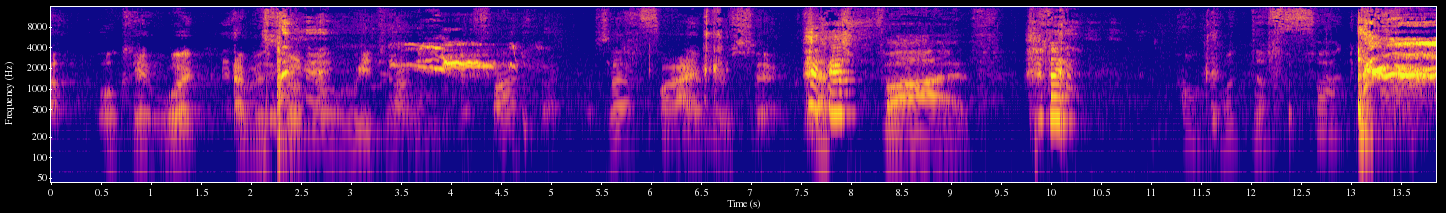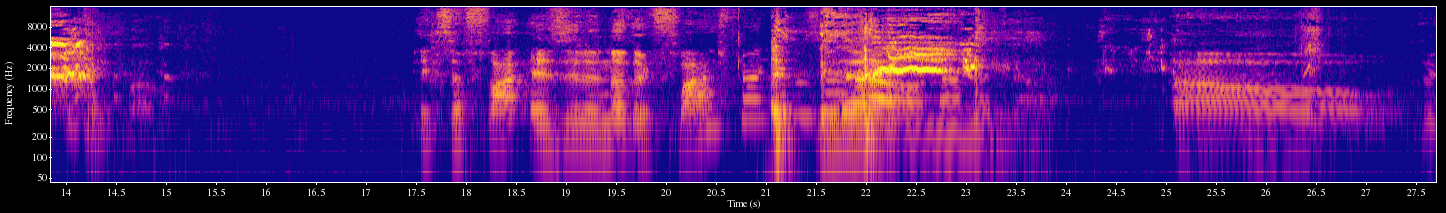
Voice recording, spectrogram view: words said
Uh, okay, what episode were we talking about? The flashback. Was that five or six? That's five. Oh, what the fuck? it's a flash. Is it another flashback? No, no, no, no. Oh, the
